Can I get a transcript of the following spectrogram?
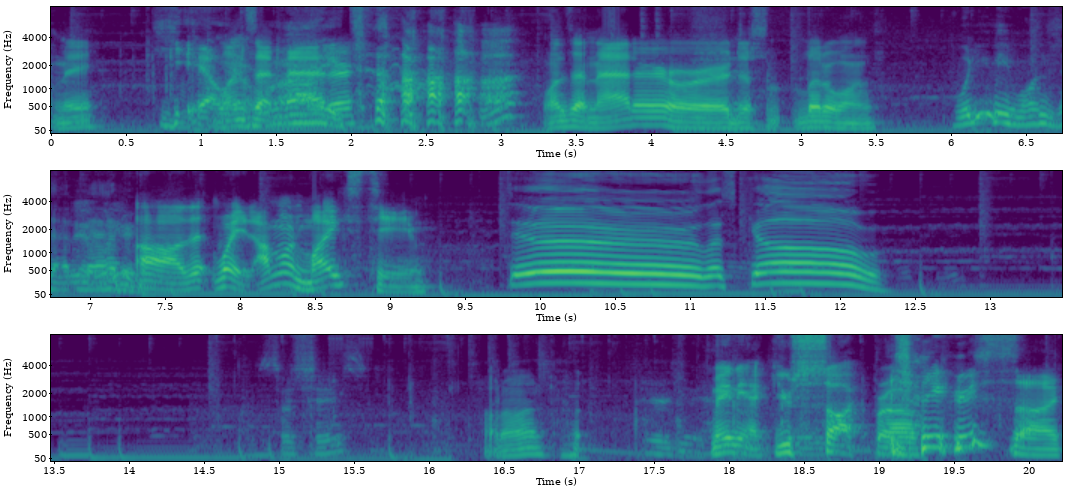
Me. Yeah, Ones that matter. Ones that matter, or just little ones. What do you mean ones that matter? Oh, th- wait. I'm on Mike's team. Dude, let's go. Switch teams. Hold on. Maniac, you suck, bro. you suck.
